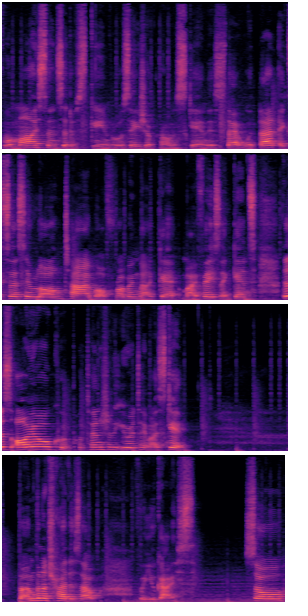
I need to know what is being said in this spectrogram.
for my sensitive skin, rosacea prone skin, is that with that excessive long time of rubbing my, my face against this oil could potentially irritate my skin but I'm gonna try this out for you guys. So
